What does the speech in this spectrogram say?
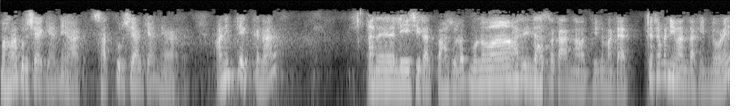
මහා පුරුෂයා කියන්නේ යාට. සත්පුරුෂයා කියන්නේ යාට. අනිත් එක්කන අර ලේසිරත් පහසුරත් මොනවා හරි නිදහසට කාරණාවක් දීලා මට ඇත්තටම නිවන් දකින්න ඕනේ.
